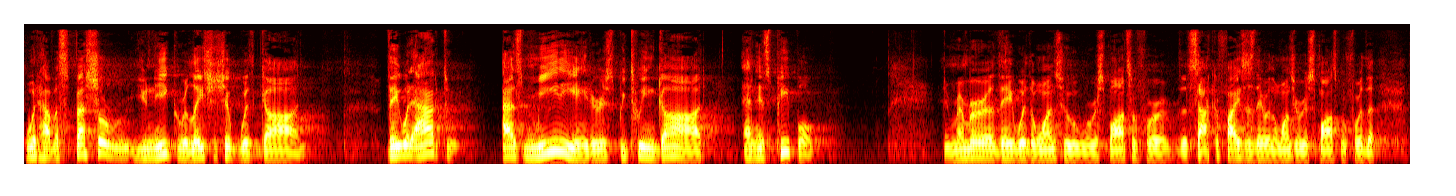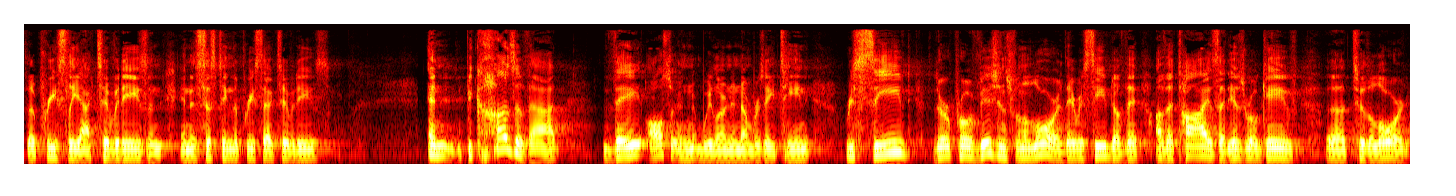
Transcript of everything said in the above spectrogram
would have a special, unique relationship with God. They would act as mediators between God and his people. And remember, they were the ones who were responsible for the sacrifices. They were the ones who were responsible for the, the priestly activities and, and assisting the priestly activities. And because of that, they also, we learn in Numbers 18, received their provisions from the Lord. They received of the, of the tithes that Israel gave uh, to the Lord.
